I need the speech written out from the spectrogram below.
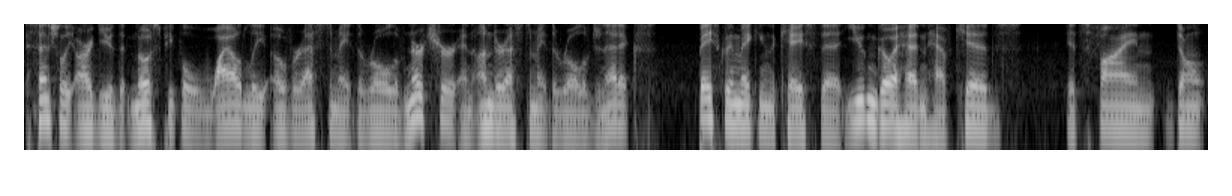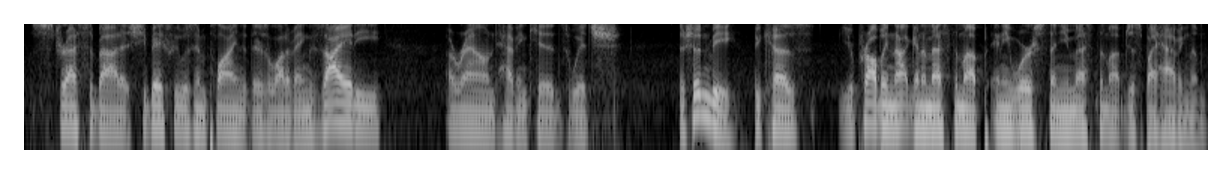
essentially argued that most people wildly overestimate the role of nurture and underestimate the role of genetics, basically making the case that you can go ahead and have kids it's fine. Don't stress about it. She basically was implying that there's a lot of anxiety around having kids, which There shouldn't be, because you're probably not going to mess them up any worse than you messed them up just by having them.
